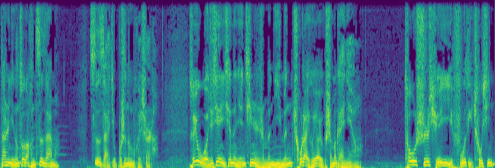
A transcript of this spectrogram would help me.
但是你能做到很自在吗？自在就不是那么回事了。所以我就建议现在年轻人什么，你们出来以后要有个什么概念啊？偷师学艺，釜底抽薪，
